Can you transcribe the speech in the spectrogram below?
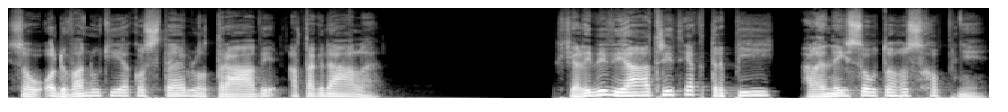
jsou odvanuti jako stéblo trávy a tak dále. Chtěli by vyjádřit, jak trpí, ale nejsou toho schopni.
